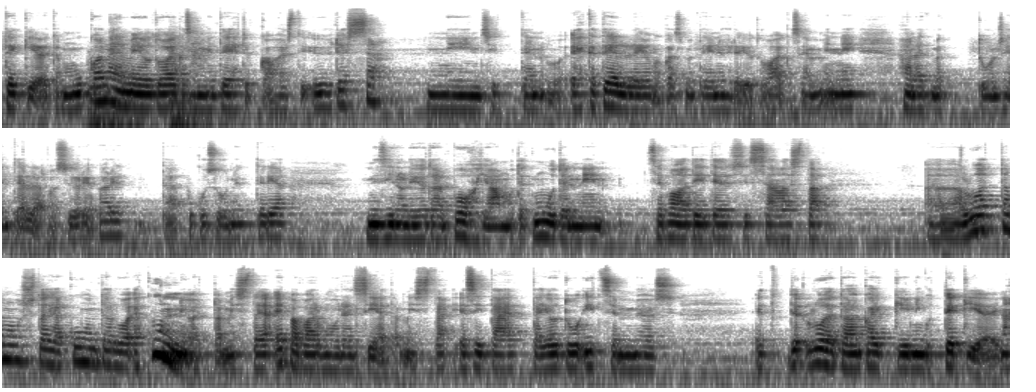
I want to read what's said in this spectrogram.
tekijöitä mukana ja me ei oltu aikaisemmin tehty kauheasti yhdessä, niin sitten ehkä Telle, jonka kanssa mä tein yhden jutun aikaisemmin, niin hänet mä tunsin, Tellerva Syrjäkari, tämä pukusuunnittelija, niin siinä oli jotain pohjaa, mutta et muuten niin se vaatii tietysti sellaista ää, luottamusta ja kuuntelua ja kunnioittamista ja epävarmuuden sietämistä ja sitä, että joutuu itse myös, että luetaan kaikkiin niin tekijöinä,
